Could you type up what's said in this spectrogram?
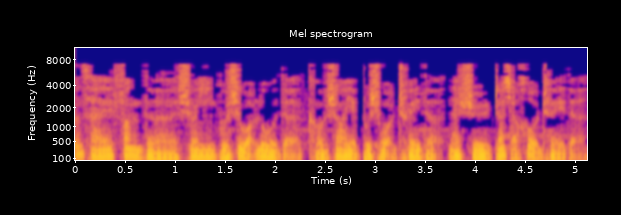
刚才放的声音不是我录的，口哨也不是我吹的，那是张小厚吹的。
